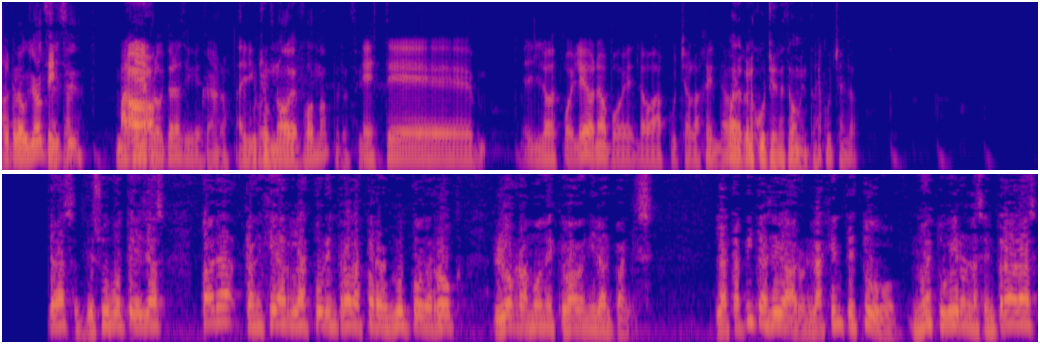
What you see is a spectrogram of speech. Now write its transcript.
¿Sí, producción? Sí, Sí, sí. Martín es No. productor, así que. Claro, ahí escucha un no de fondo, pero sí. Este. Lo spoileo, ¿no? Porque lo va a escuchar la gente. Bueno, que lo escuchen en este momento. Escúchenlo. De sus botellas para canjearlas por entradas para el grupo de rock Los Ramones que va a venir al país. Las tapitas llegaron, la gente estuvo, no estuvieron las entradas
